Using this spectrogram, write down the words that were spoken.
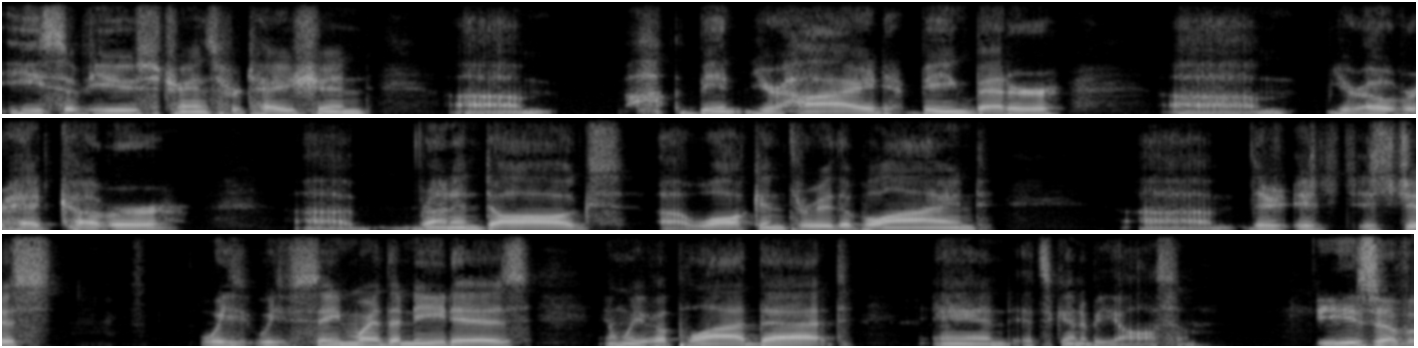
ease of use, transportation, um, being your hide being better, um, your overhead cover, uh, running dogs, uh, walking through the blind. Um, there, it's, it's just we we've seen where the need is, and we've applied that, and it's going to be awesome ease of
